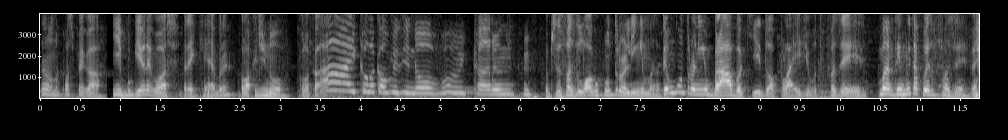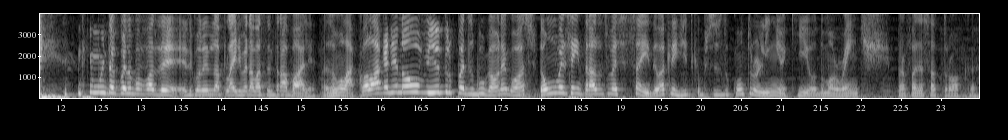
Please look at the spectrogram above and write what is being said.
Não, não posso pegar. Ih, buguei o negócio. Peraí, quebra. Coloca de novo. Coloca... Ai, colocar o vídeo de novo. Ai, caramba. Eu preciso fazer logo o controlinho, mano. Tem um controlinho brabo aqui do Applied. Eu vou ter que fazer ele. Mano, tem muita coisa pra fazer, velho. tem muita coisa pra fazer. Esse controle do Applied vai dar bastante trabalho. Mas vamos lá. Coloca de novo o vidro pra desbugar o negócio. Então um vai ser entrada, outro vai ser saída. Eu acredito que eu preciso do controlinho aqui, ou de uma wrench, pra fazer essa troca.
